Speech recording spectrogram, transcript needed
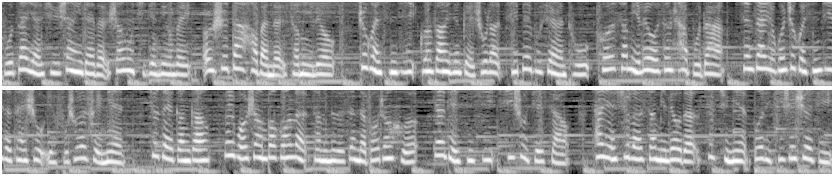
不再延续上一代的商务旗舰定位，而是大号版的小米六。这款新机官方已经给出了其背部渲染图，和小米六相差不大。现在有关这款新机的参数也浮出了水面。就在刚刚，微博上曝光了小米 Note 3的包装盒，亮点信息悉数揭晓。它延续了小米六的四曲面玻璃机身设计，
